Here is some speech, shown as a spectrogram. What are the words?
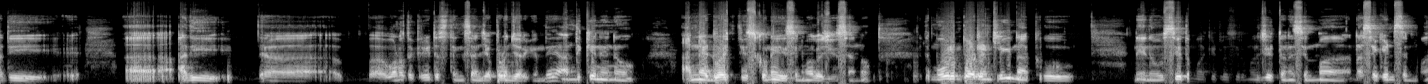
అది అది one of the greatest things అని చెప్పడం జరిగింది. అందుకే నేను అన్ని అడ్వైస్ తీసుకొని ఈ సినిమాలో చూశాను. మోర్ ఇంపార్టెంట్లీ నాకు నేను సీత మార్కెట్లో సినిమాలు అనే సినిమా నా సెకండ్ సినిమా.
